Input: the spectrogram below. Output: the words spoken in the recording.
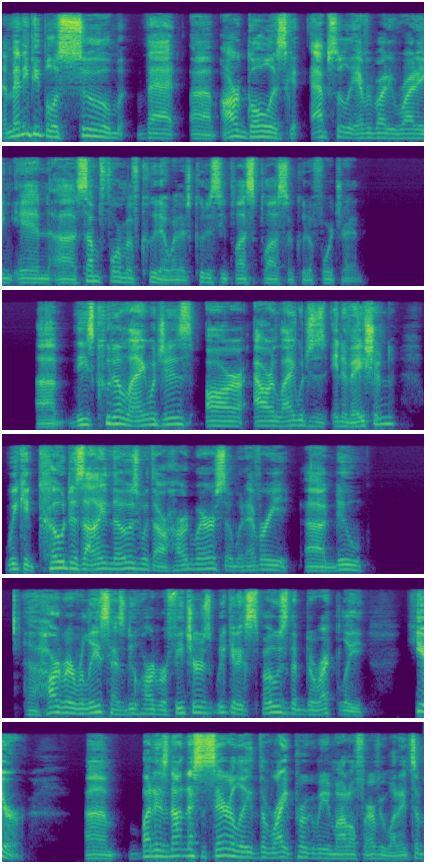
Now, many people assume that uh, our goal is to get absolutely everybody writing in uh, some form of CUDA, whether it's CUDA C++ or CUDA Fortran. Uh, these CUDA languages are our languages innovation. We can co-design those with our hardware. So when every uh, new uh, hardware release has new hardware features, we can expose them directly here. Um, but it's not necessarily the right programming model for everyone. It's a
